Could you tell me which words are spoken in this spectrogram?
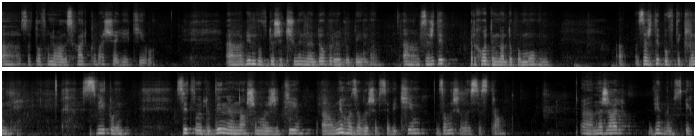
е, зателефонували з Харкова, що є тіло. Е, Він був дуже чуйною, доброю людиною. Е, Завжди приходив на допомогу. Завжди був таким світлим, світлою людиною в нашому житті. У нього залишився відчим, залишилась сестра. Е, На жаль, він не встиг,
